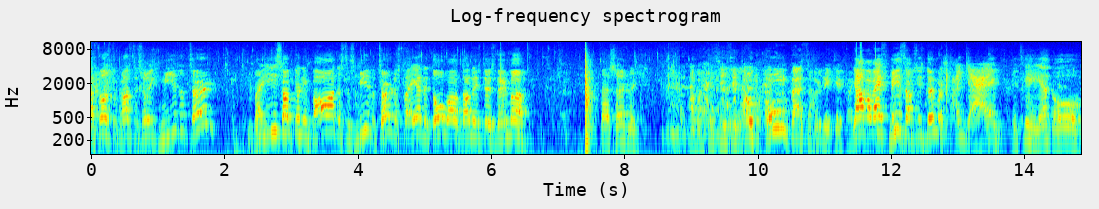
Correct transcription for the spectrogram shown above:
Weißt du was, du kannst das ruhig mir erzählen? Weil ich sag dann dem Bauer, dass das mir erzählt, dass bei er nicht da war und dann ist das nicht mehr persönlich. Aber das ist jetzt auch unpersönliche Verletzung. Ja, aber weißt du, mir sagst du, ist nicht mehr streng geheim. Jetzt geh her da.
